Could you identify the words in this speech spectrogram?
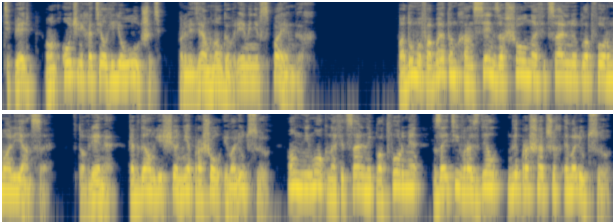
Теперь он очень хотел ее улучшить, проведя много времени в спаррингах. Подумав об этом, Хан Сень зашел на официальную платформу Альянса. В то время, когда он еще не прошел эволюцию, он не мог на официальной платформе зайти в раздел для прошедших эволюцию,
